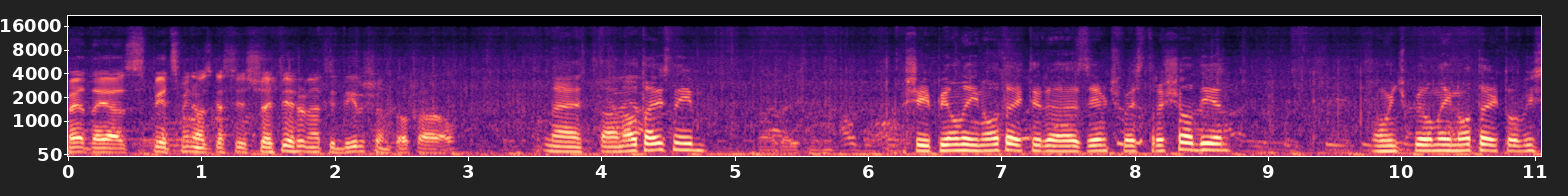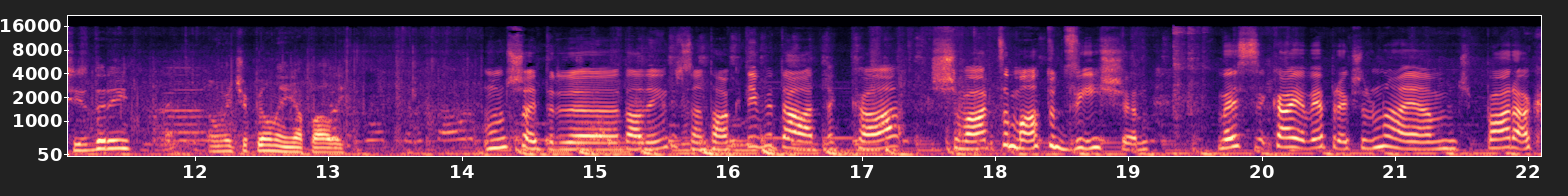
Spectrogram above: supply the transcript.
Pēdējās 5 minūtes, kas ir šeit ierunāts, ir diršana totāli. Nē, tā nav taisnība. Šī pilnīgi noteikti ir uh, Ziemassvētku trešā diena. Un viņš pilnīgi noteikti to visu izdarīja. Un viņš ir pilnīgā pālī. Mums šeit ir eh, tāda interesanta aktivitāte, kā švārca matu dzīšana. Mēs, kā jau iepriekš runājām, viņš pārāk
